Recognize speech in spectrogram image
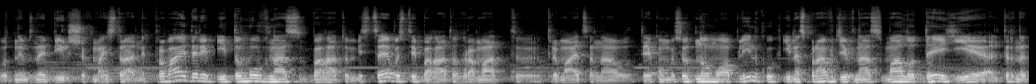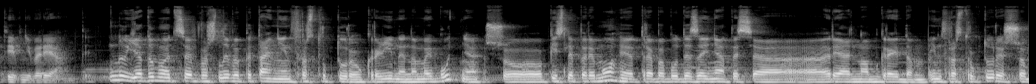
одним з найбільших магістральних провайдерів, і тому в нас багато місцевостей, багато громад е, тримається на от якомусь одному аплінку, і насправді в нас мало де є альтернативні варіанти. Ну я думаю, це важливе питання інфраструктури України на майбутнє. Що після перемоги треба буде зайнятися реально апгрейдом інфраструктури, щоб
